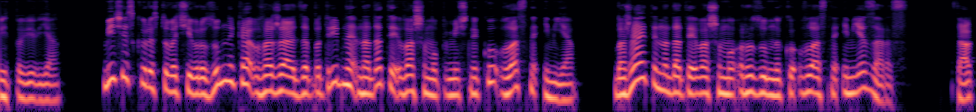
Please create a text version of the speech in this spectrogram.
відповів я. Більшість користувачів розумника вважають за потрібне надати вашому помічнику власне ім'я. Бажаєте надати вашому розумнику власне ім'я зараз? Так,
